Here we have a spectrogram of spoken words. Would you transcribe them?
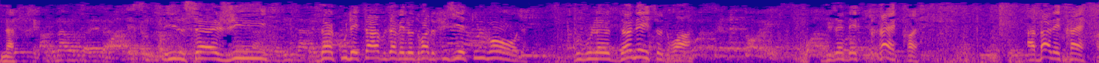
1989. Il s'agit d'un coup d'État, vous avez le droit de fusiller tout le monde. Vous voulez donner ce droit. Vous êtes des traîtres. À bas les traîtres.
